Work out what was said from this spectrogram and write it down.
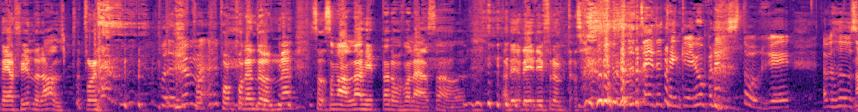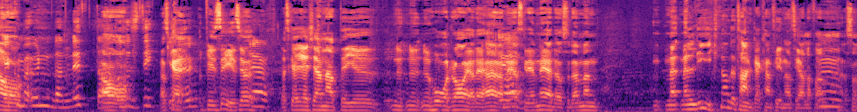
där jag skyller allt på På den dumme. på, på, på den dumme så, som alla hittar och får läsa. Ja, det, det, det är fruktansvärt. Du, du tänker ihop en hel story över hur ska Ja. jag komma undan detta Ja, och så sticker jag ska, du. precis. Jag, Ja. jag ska erkänna att det är ju, nu, nu, nu hårdrar jag det här när Ja. jag skrev ner det och sådär men men, men liknande tankar kan finnas i alla fall. Mm. Som,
